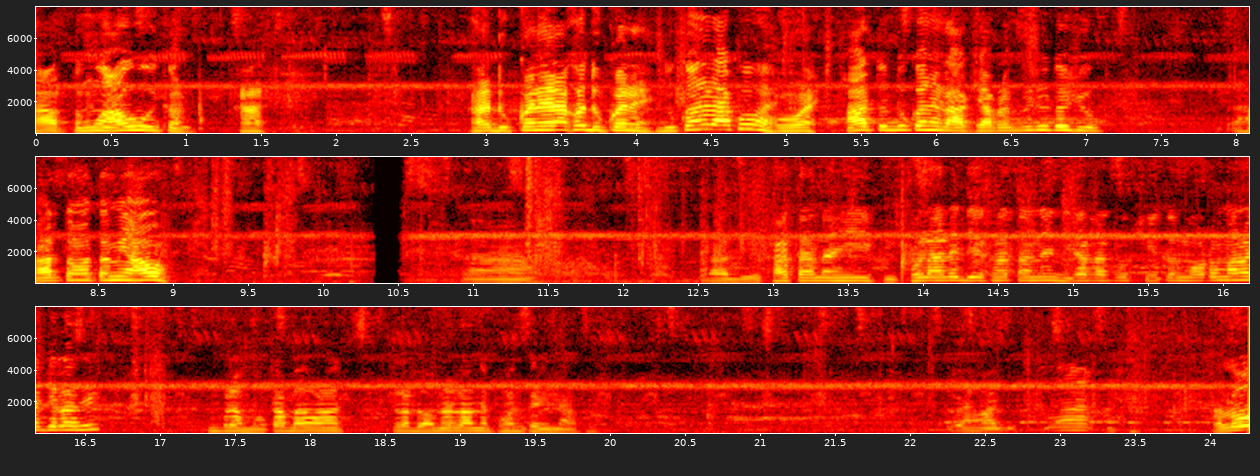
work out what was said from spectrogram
હા તો હું આવું કણ? હા. હા દુકાને રાખો દુકાને. દુકાને રાખો હોય? હા તો દુકાને રાખજે. આપણે બીજું તો શું? હા તો તમે આવો. હા. દેખાતા નહીં. પીખો લાલે દેખાતા નહીં. નીરા લાગુ ખેતરમાં ઓટો મારવા જેલા છે? હું પેલા મોટા બાવાળા પેલા ડોમર લાલને ફોન કરી નાખું. હલો?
